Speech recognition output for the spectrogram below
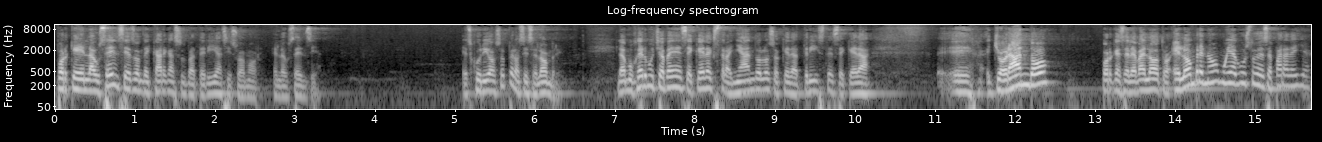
Porque en la ausencia es donde carga sus baterías y su amor, en la ausencia. Es curioso, pero así es el hombre. La mujer muchas veces se queda extrañándolos o queda triste, se queda eh, llorando porque se le va el otro. El hombre no, muy a gusto se separa de ella.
